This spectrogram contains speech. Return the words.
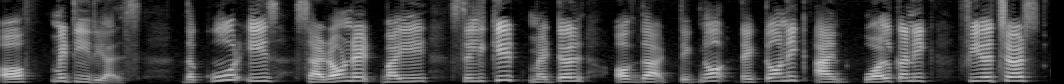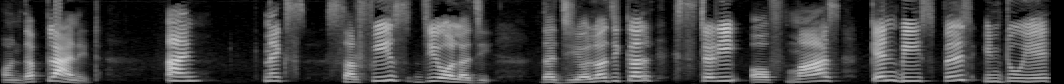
of materials. The core is surrounded by a silicate metal of the tectonic and volcanic features on the planet. And next, surface geology. The geological history of Mars can be split into a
